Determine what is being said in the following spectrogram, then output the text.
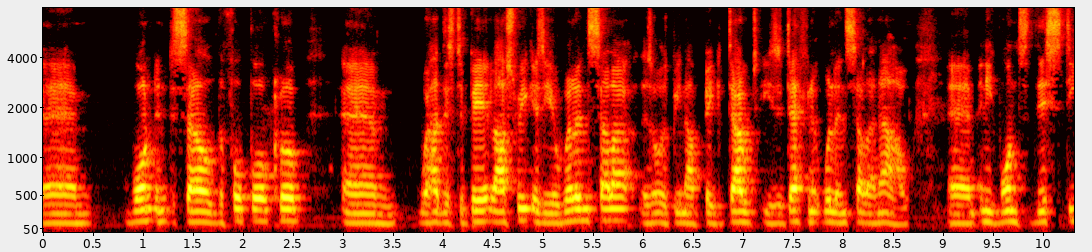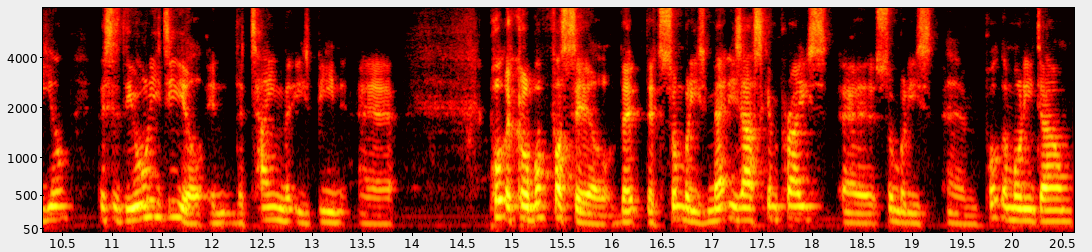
um, wanting to sell the football club. Um, we had this debate last week. Is he a willing seller? There's always been that big doubt. He's a definite willing seller now, um, and he wants this deal. This is the only deal in the time that he's been uh, put the club up for sale that, that somebody's met his asking price, uh, somebody's um, put the money down.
